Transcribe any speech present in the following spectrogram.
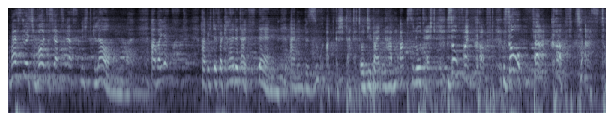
Weißt du, ich wollte es ja zuerst nicht glauben. Aber jetzt habe ich dir verkleidet als Stan einen Besuch abgestattet und die beiden haben absolut recht. So verkopft, so verkopft, Asto.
